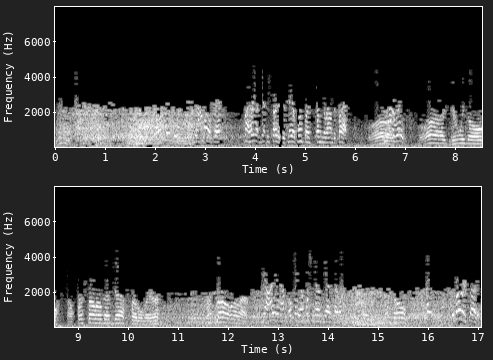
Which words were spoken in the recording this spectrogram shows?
Okay, Yuki. Yeah, I'm all set. Come on, hurry up and get me started. This Mayor Plumpfront's coming around the track. All You right. All right, here we go. Now press down on that gas pedal there. Press down on that. Yeah, I am. Okay, I'm pushing down the gas pedal. You go. Hey, the motor started.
